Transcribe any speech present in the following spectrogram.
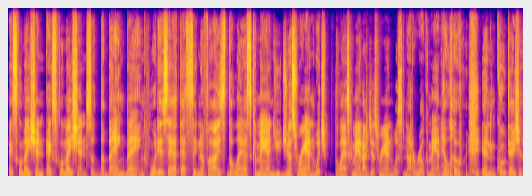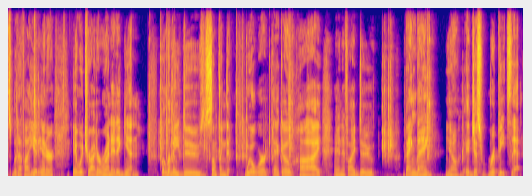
exclamation, exclamation. So the bang, bang. What is that? That signifies the last command you just ran, which the last command I just ran was not a real command, hello, in quotations. But if I hit enter, it would try to run it again. But let me do something that will work, echo hi, and if I do, bang, bang, you know, it just repeats that.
